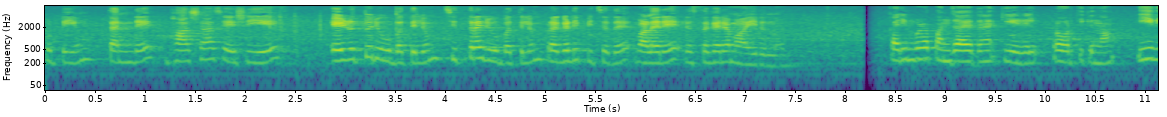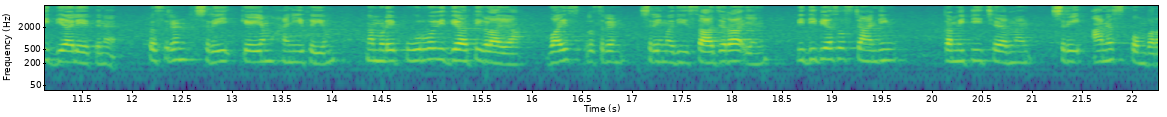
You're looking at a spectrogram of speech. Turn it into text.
കുട്ടിയും തന്റെ ഭാഷാശേഷിയെ എഴുത്തുരൂപത്തിലും ചിത്രരൂപത്തിലും പ്രകടിപ്പിച്ചത് വളരെ രസകരമായിരുന്നു. കരിമ്പുഴ പഞ്ചായത്തിന് കീഴിൽ പ്രവർത്തിക്കുന്ന ഈ വിദ്യാലയത്തിന് പ്രസിഡന്റ് ശ്രീ കെ എം ഹനീഫയും നമ്മുടെ പൂർവ വിദ്യാർത്ഥികളായ vice president Shrimati Sajara N വിദ്യാഭ്യാസ standing committee chairman Shri Anas Pombra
